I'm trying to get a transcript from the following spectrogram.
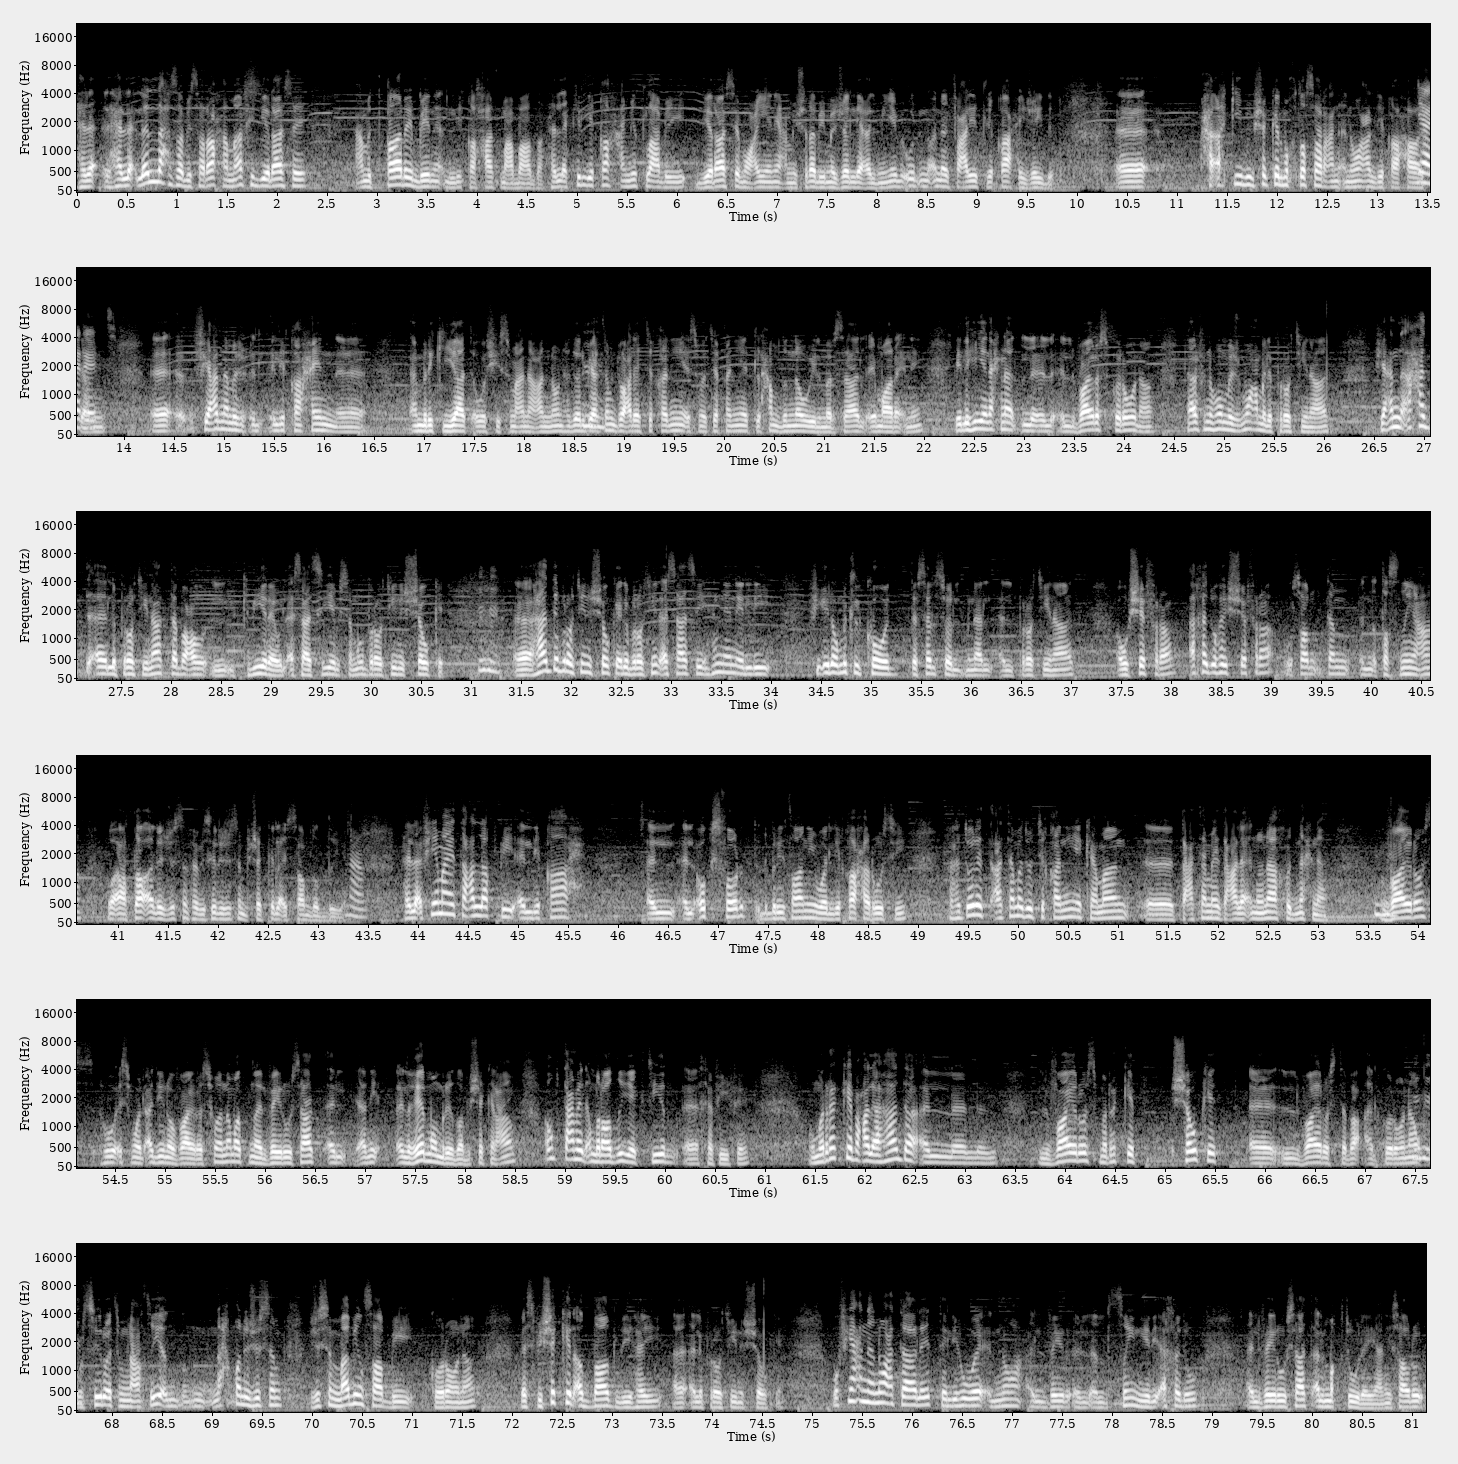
100% هلا هلا للحظة بصراحة ما في دراسة عم تقارن بين اللقاحات مع بعضها. هلأ كل لقاح عم يطلع بدراسة معينة عم يشرى بمجله علمية بيقول إنه أنا فعاليه لقاحي جيدة. أه حأحكي بشكل مختصر عن أنواع اللقاحات. يا ريت. يعني أه في عندنا لقاحين أه أمريكيات أول شيء سمعنا عنهم. هدول بيعتمدوا على تقنية اسمها تقنية الحمض النووي المرسال الام آر إن اللي هي نحن الفيروس كورونا. نعرف إنه هو مجموعة من البروتينات. في عندنا أحد البروتينات تبعه الكبيرة والأساسية بسموه بروتين الشوكة. آه هذا بروتين الشوكة البروتين الأساسي هن اللي في له مثل كود تسلسل من البروتينات أو شفرة. أخذوا هي الشفرة وصار تم تصنيعها وإعطائها للجسم فبيصير الجسم بشكل أجسام ضدية. نعم. هلأ فيما يتعلق باللقاح الأوكسفورد البريطاني واللقاح الروسي فهدول اعتمدوا تقنية كمان آه، تعتمد على إنه ناخذ نحن فيروس هو اسمه الادينو فيروس هو نمط من الفيروسات يعني الغير ممرضة بشكل عام أو بتعمل أمراضية كثير آه، خفيفة. ومنركب على هذا الفيروس بنركب شوكة الفيروس تبع الكورونا. وتصير وقت بنعطيه نحقن الجسم. الجسم ما بينصاب بكورونا بس بشكل أضداد لهي البروتين الشوكي وفي عندنا نوع ثالث اللي هو النوع. الصيني اللي اخذوا الفيروسات المقتولة. يعني صاروا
